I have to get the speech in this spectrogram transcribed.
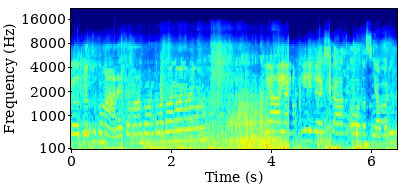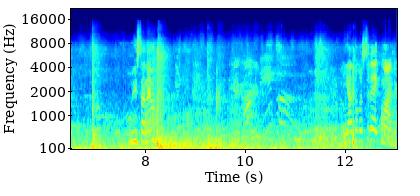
Dat het lukt ook. Kom aan. Ja, ja, nog één in terecht staat. Oh, dat is jammer. Nu is het hem. Je gaat nog een strijk maken.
